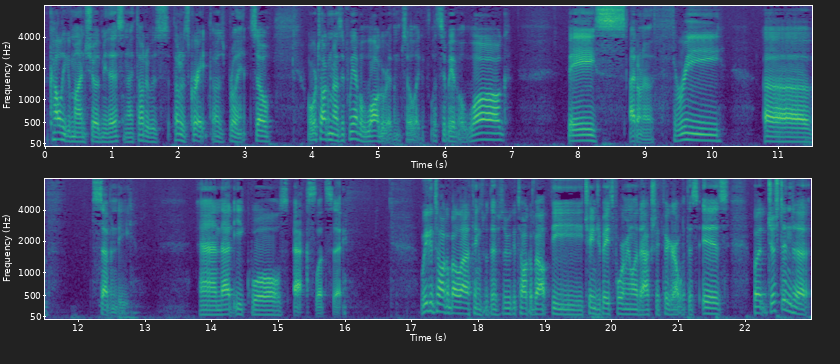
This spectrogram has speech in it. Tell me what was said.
a colleague of mine showed me this, and I thought it was I thought it was great. That was brilliant. So, what we're talking about is if we have a logarithm. So, like, if, let's say we have a log base, I don't know, three of seventy, and that equals x. Let's say we can talk about a lot of things with this. We could talk about the change of base formula to actually figure out what this is. But just into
